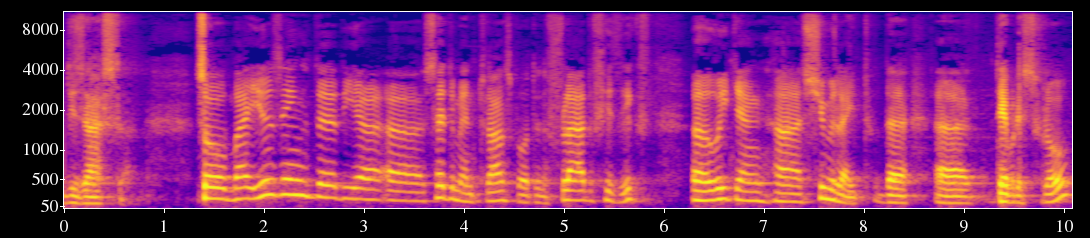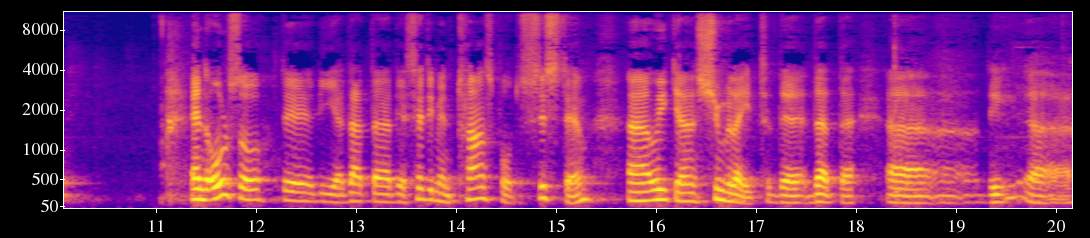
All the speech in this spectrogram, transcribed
disaster. So by using the, the uh, uh, sediment transport and flood physics, uh, we can uh, simulate the debris flow. And also the, the, uh, that uh, the sediment transport system, uh, we can simulate the, that the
